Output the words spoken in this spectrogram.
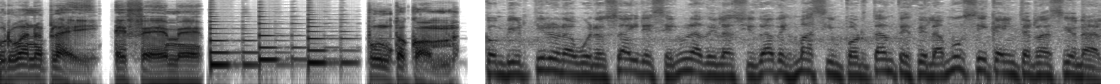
UrbanaPlayFM.com Convirtieron a Buenos Aires en una de las ciudades más importantes de la música internacional.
